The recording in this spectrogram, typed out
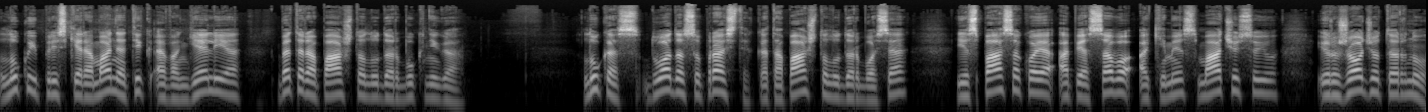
Lukui priskiriama ne tik Evangelija, bet ir apaštalų darbų knyga. Lukas duoda suprasti, kad apaštalų darbuose jis pasakoja apie savo akimis mačiusiųjų ir žodžio tarnų,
